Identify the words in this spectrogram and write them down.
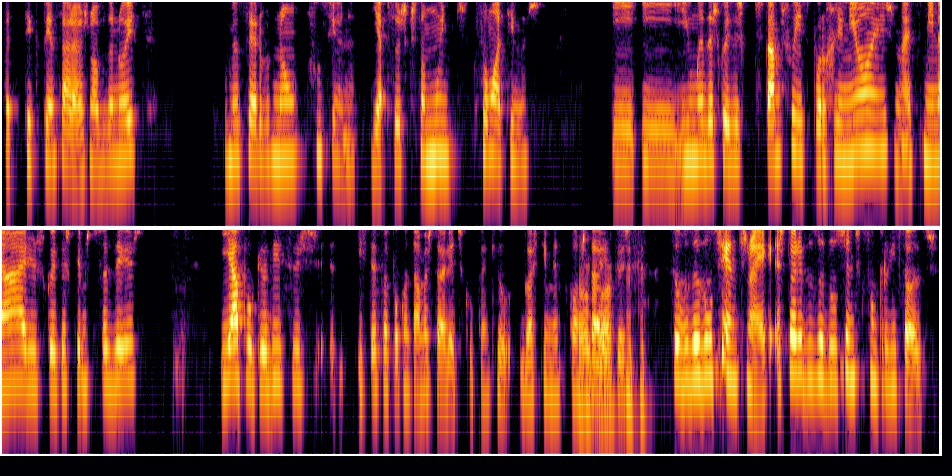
para ter que pensar às nove da noite, o meu cérebro não funciona. E há pessoas que estão muito, que são ótimas. E, e, e uma das coisas que testámos foi isso, por reuniões, não é? seminários, coisas que temos de fazer. E há pouco eu disse, isto é só para contar uma história, desculpem, que eu gosto imenso de conversar claro. depois, sobre os adolescentes, não é? A história dos adolescentes que são preguiçosos.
